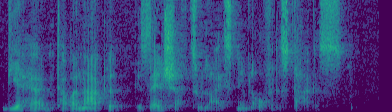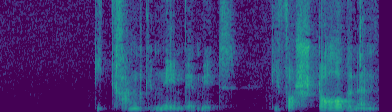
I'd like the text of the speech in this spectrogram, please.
dir, Herr, im Tabernakel Gesellschaft zu leisten im Laufe des Tages. Die Kranken nehmen wir mit, die Verstorbenen.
